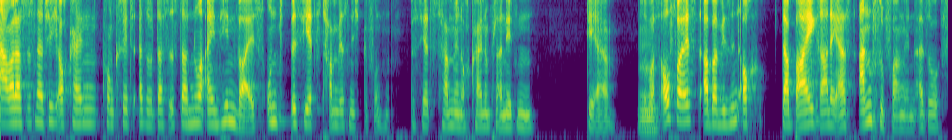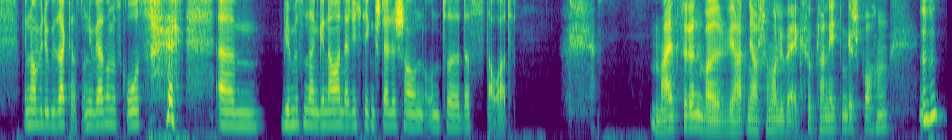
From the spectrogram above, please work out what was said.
Aber das ist natürlich auch kein konkret, also das ist dann nur ein Hinweis. Und bis jetzt haben wir es nicht gefunden. Bis jetzt haben wir noch keinen Planeten, der sowas aufweist. Aber wir sind auch dabei, gerade erst anzufangen. Also genau wie du gesagt hast, Universum ist groß. ähm, wir müssen dann genau an der richtigen Stelle schauen und äh, das dauert. Meinst du denn, weil wir hatten ja auch schon mal über Exoplaneten gesprochen, Mhm.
